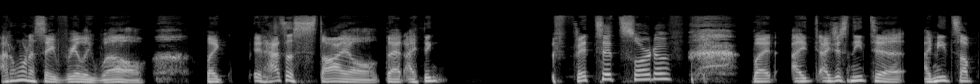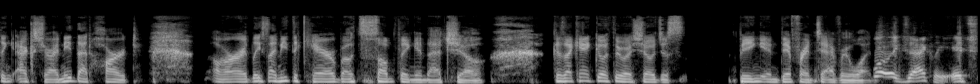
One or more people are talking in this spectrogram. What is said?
i don't want to say really well like it has a style that i think fits it sort of but i i just need to i need something extra i need that heart or at least i need to care about something in that show because i can't go through a show just being indifferent to everyone Well, exactly. It's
